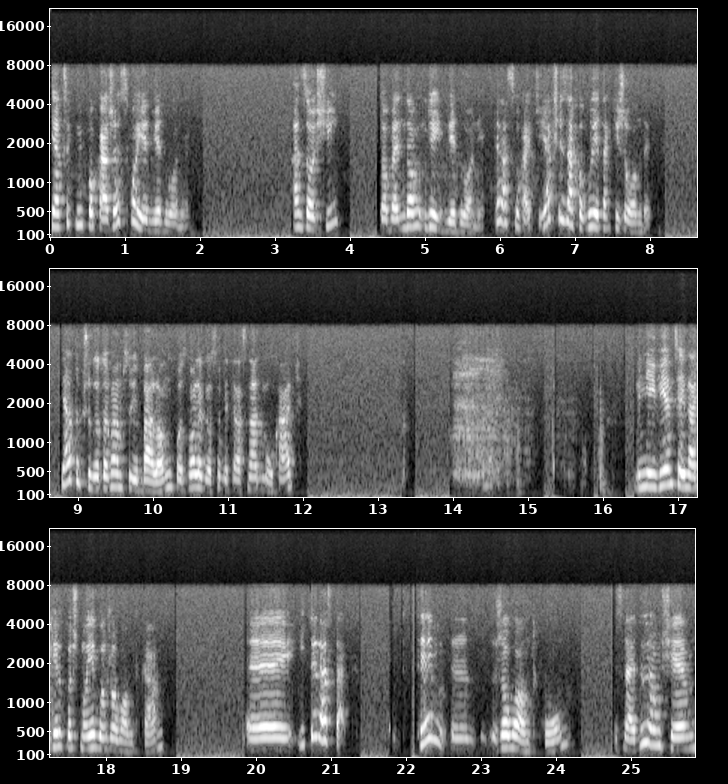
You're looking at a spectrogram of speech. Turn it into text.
Jacek mi pokaże swoje dwie dłonie. A Zosi to będą jej dwie dłonie. Teraz słuchajcie, jak się zachowuje taki żołądek? Ja tu przygotowałam sobie balon, pozwolę go sobie teraz nadmuchać. Mniej więcej na wielkość mojego żołądka. E, I teraz tak, w tym e, żołądku znajdują się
